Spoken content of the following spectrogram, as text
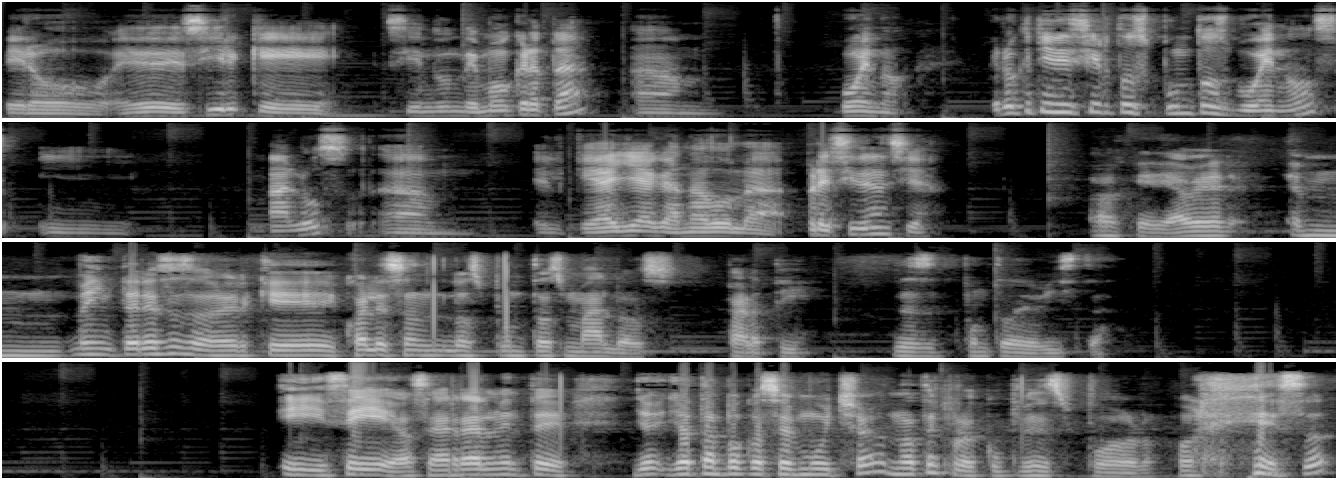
pero he de decir que siendo un demócrata, bueno, creo que tiene ciertos puntos buenos y malos el que haya ganado la presidencia. Ok, a ver, em, me interesa saber qué, cuáles son los puntos malos para ti, desde tu punto de vista. Y sí, o sea, realmente yo, yo tampoco sé mucho, no te preocupes por, por eso.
